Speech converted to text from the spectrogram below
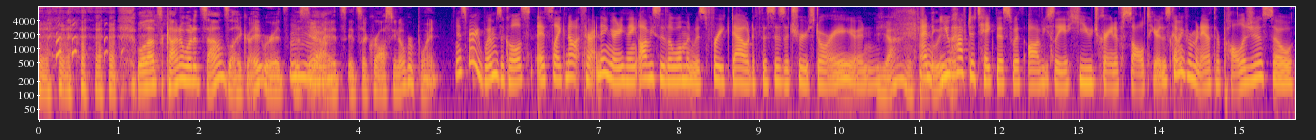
Well, that's kind of what it sounds like, right? Where it's this, Mm-hmm. yeah, it's it's a crossing over point. it's very whimsical. It's, it's like not threatening or anything. Obviously, the woman was freaked out if this is a true story, and Yeah, you and you it. have to take this with obviously a huge grain of salt here. This is coming from an anthropologist, so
